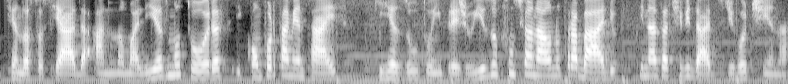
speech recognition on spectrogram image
sendo associada a anomalias motoras e comportamentais que resultam em prejuízo funcional no trabalho e nas atividades de rotina.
